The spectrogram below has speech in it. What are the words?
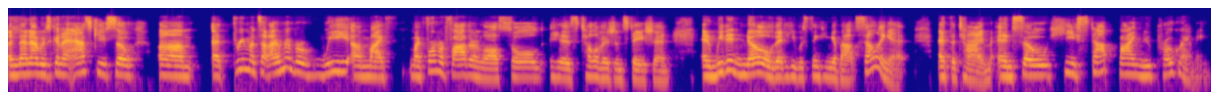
and then i was going to ask you so um at three months out i remember we um, my my former father-in-law sold his television station and we didn't know that he was thinking about selling it at the time. And so he stopped buying new programming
